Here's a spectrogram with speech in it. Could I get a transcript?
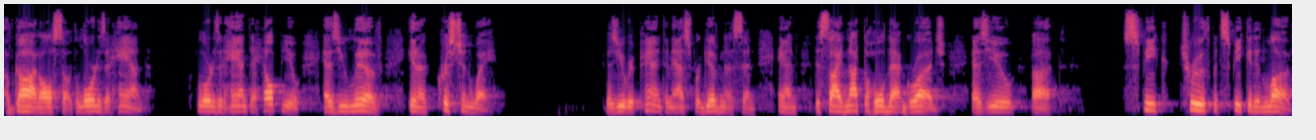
of God also. The Lord is at hand. The Lord is at hand to help you as you live in a Christian way. As you repent and ask forgiveness and, and decide not to hold that grudge, as you uh, speak truth but speak it in love,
